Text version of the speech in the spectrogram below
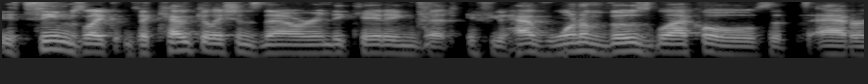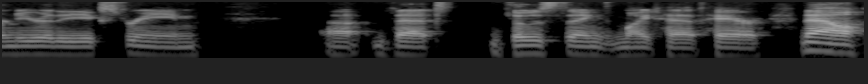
it seems like the calculations now are indicating that if you have one of those black holes that's at or near the extreme, uh, that those things might have hair. Now,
